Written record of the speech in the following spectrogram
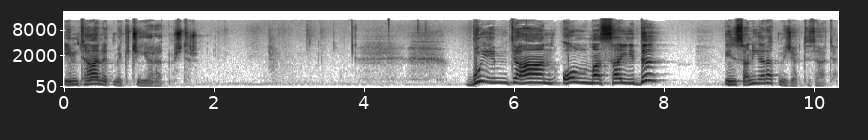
imtihan etmek için yaratmıştır. Bu imtihan olmasaydı insanı yaratmayacaktı zaten.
